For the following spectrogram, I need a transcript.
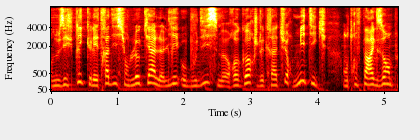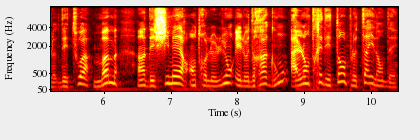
On nous explique que les traditions locales liées au bouddhisme regorgent de créatures mythiques. On trouve par exemple des toits mom, des chimères entre le lion et le dragon, à l'entrée des temples thaïlandais.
